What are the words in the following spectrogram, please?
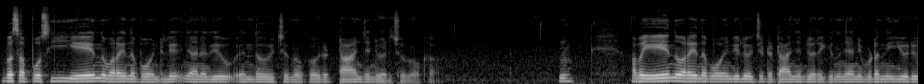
ഇപ്പോൾ സപ്പോസ് ഈ എ എന്ന് പറയുന്ന പോയിന്റിൽ ഞാനത് എന്തോ വെച്ച് നോക്കുക ഒരു ടാഞ്ചന്റ് വരച്ചു നോക്കാം. അപ്പോൾ എ എന്ന് പറയുന്ന പോയിന്റിൽ വെച്ചിട്ട് ടാഞ്ചന്റ് വരയ്ക്കുന്നു. ഞാൻ ഇവിടെ നിന്ന് ഈ ഒരു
